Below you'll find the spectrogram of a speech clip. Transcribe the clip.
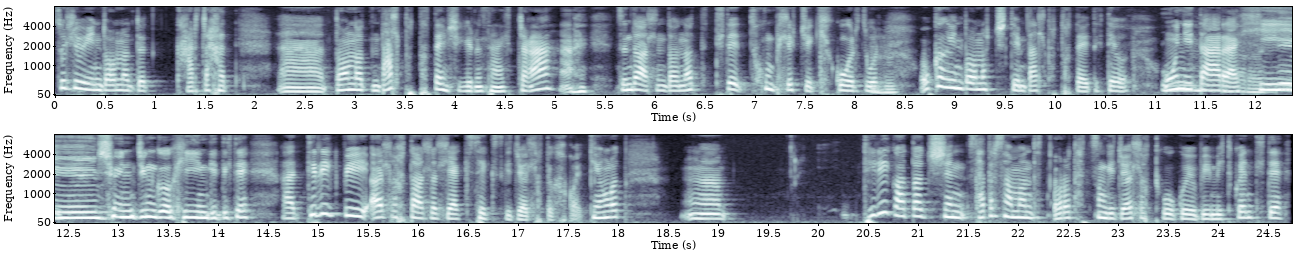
сүүлийн үеийн дуунуудад харж хахад дуунууд нь далд тутахтай юм шиг ер нь санагдаж байгаа. Аа, Зөндөө олон дуунууд. Гэтэ зөвхөн плючи гэхгүйгээр зүгээр укагийн дуунууд ч тийм далд тутахтай байдаг те. Үүний дараа хий, шүнжэнгөө хийн гэдэг те. А тэрийг би ойлгохдоо бол яг секс гэж ойлгодог байхгүй. Тэнгууд Тэрийг одоо жишээ нь садар саманд уруу татсан гэж ойлгохдоггүй юу би мэдгүй байна. Гэтэ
